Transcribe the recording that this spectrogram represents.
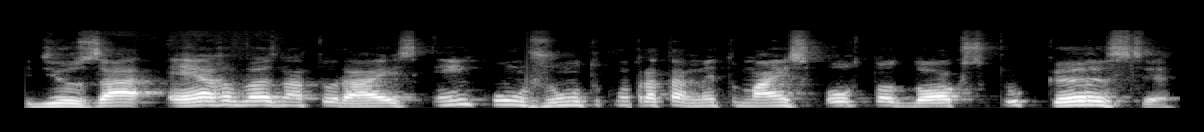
de usar ervas naturais em conjunto com tratamento mais ortodoxo para o câncer.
